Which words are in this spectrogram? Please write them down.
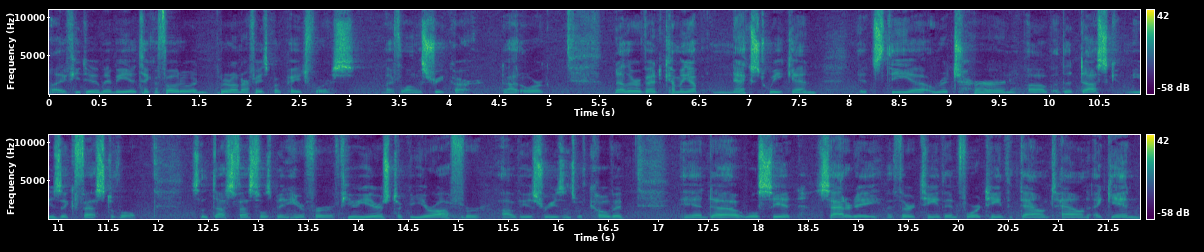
Uh, if you do, maybe uh, take a photo and put it on our Facebook page for us, lifealongthestreetcar.org. Another event coming up next weekend. It's the uh, return of the Dusk Music Festival. So the Dusk Festival's been here for a few years. Took a year off for obvious reasons with COVID, and uh, we'll see it Saturday the 13th and 14th downtown again.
